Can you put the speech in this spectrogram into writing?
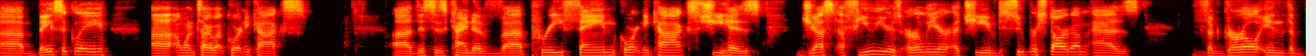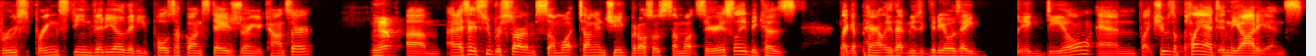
Uh, basically, uh, I want to talk about Courteney Cox. Uh, this is kind of uh, pre-fame Courteney Cox. She has just a few years earlier achieved superstardom as the girl in the Bruce Springsteen video that he pulls up on stage during a concert. Yeah. Um, and I say superstardom somewhat tongue in cheek, but also somewhat seriously because, like, apparently that music video is a big deal. And like she was a plant in the audience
